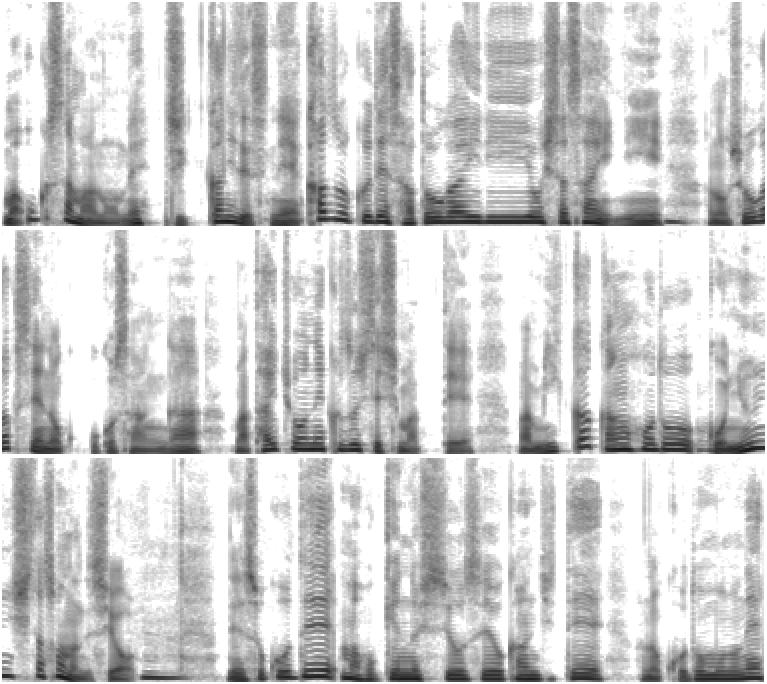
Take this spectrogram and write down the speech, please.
まあ、奥様のね、実家にですね、家族で里帰りをした際に、あの、小学生のお子さんが、まあ、体調をね、崩してしまって、まあ、3日間ほど、こう、入院したそうなんですよ。で、そこで、まあ、保険の必要性を感じて、あの、子供のね、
